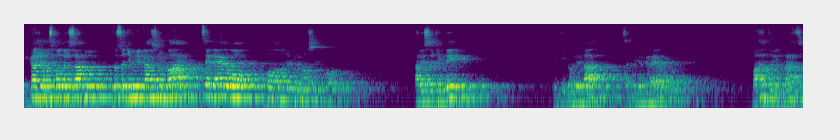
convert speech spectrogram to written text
І каже господар саду до садівника, зрубай це дерево, бо воно не приносить плоду. Але садівник, який доглядав тими деревами, багато він праці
